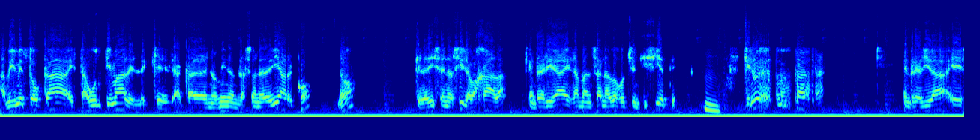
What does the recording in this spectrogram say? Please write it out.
A mí me toca esta última, del, que acá denominan la zona de Viarco, ¿no? Que le dicen así, la bajada, que en realidad es la manzana 287, Mm. que no es una manzana, en realidad es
